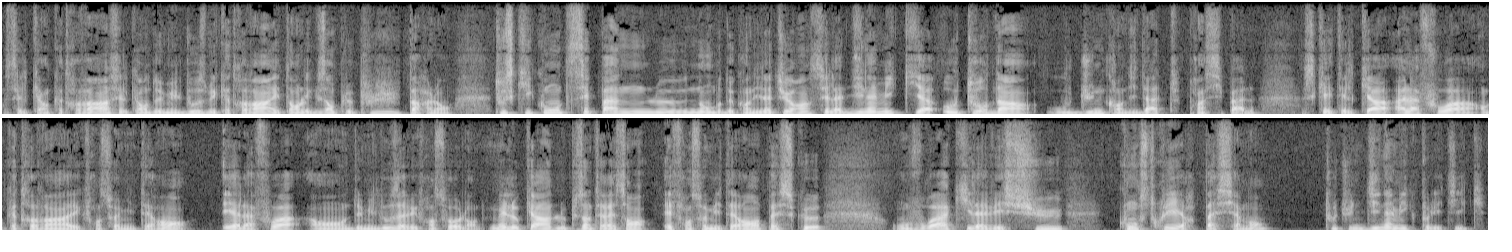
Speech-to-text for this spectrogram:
C'est le cas en 81, c'est le cas en 2012, mais 81 étant l'exemple le plus parlant. Tout ce qui compte, c'est pas le nombre de candidatures, hein, c'est la dynamique qu'il y a autour d'un ou d'une candidate principale, ce qui a été le cas à la fois en 81 avec François Mitterrand et à la fois en 2012 avec François Hollande. Mais le cas le plus intéressant est François Mitterrand parce que on voit qu'il avait su construire patiemment toute une dynamique politique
